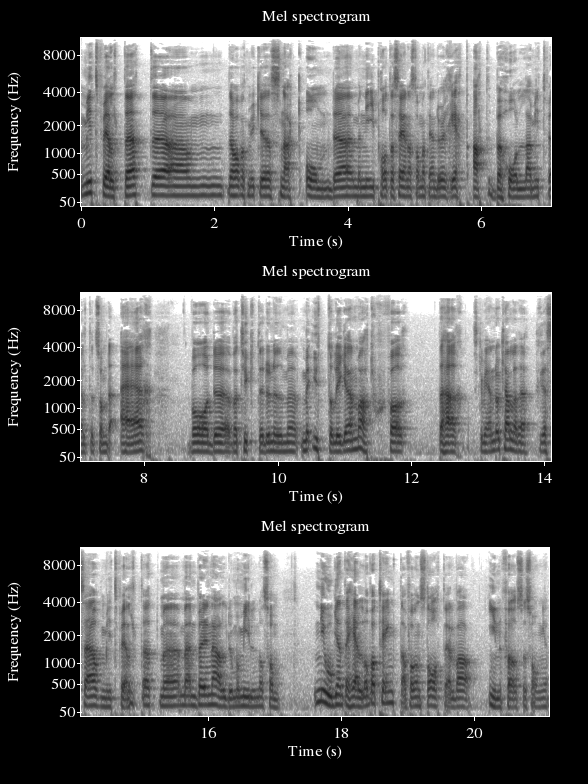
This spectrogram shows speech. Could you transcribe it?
mittfältet. Ehm, det har varit mycket snack om det, men ni pratade senast om att det ändå är rätt att behålla mittfältet som det är. Vad, eh, vad tyckte du nu med, med ytterligare en match för det här, ska vi ändå kalla det, reservmittfältet med, med en Wijnaldum och Milner som nog inte heller var tänkta för en startelva inför säsongen.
